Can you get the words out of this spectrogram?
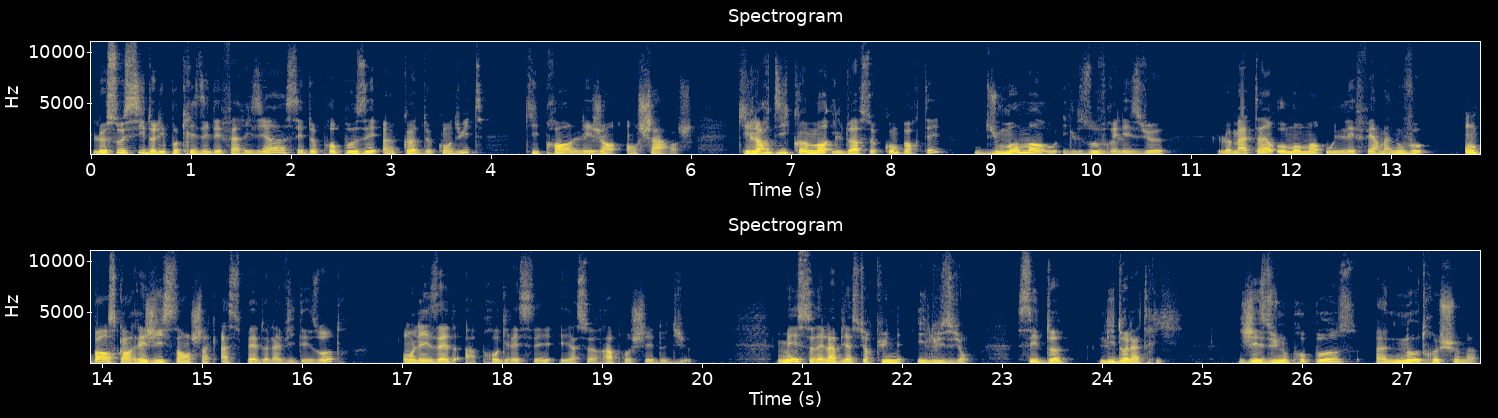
Le souci de l'hypocrisie des pharisiens, c'est de proposer un code de conduite qui prend les gens en charge, qui leur dit comment ils doivent se comporter du moment où ils ouvrent les yeux le matin au moment où ils les ferment à nouveau. On pense qu'en régissant chaque aspect de la vie des autres, on les aide à progresser et à se rapprocher de Dieu. Mais ce n'est là bien sûr qu'une illusion. C'est de l'idolâtrie. Jésus nous propose un autre chemin.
